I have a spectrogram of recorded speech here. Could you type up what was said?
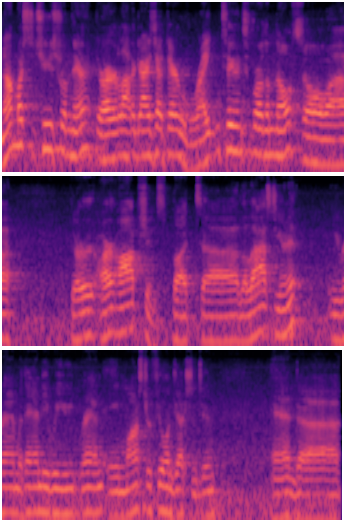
not much to choose from there. There are a lot of guys out there writing tunes for them though, so uh, there are options. But uh, the last unit we ran with Andy, we ran a monster fuel injection tune, and uh,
